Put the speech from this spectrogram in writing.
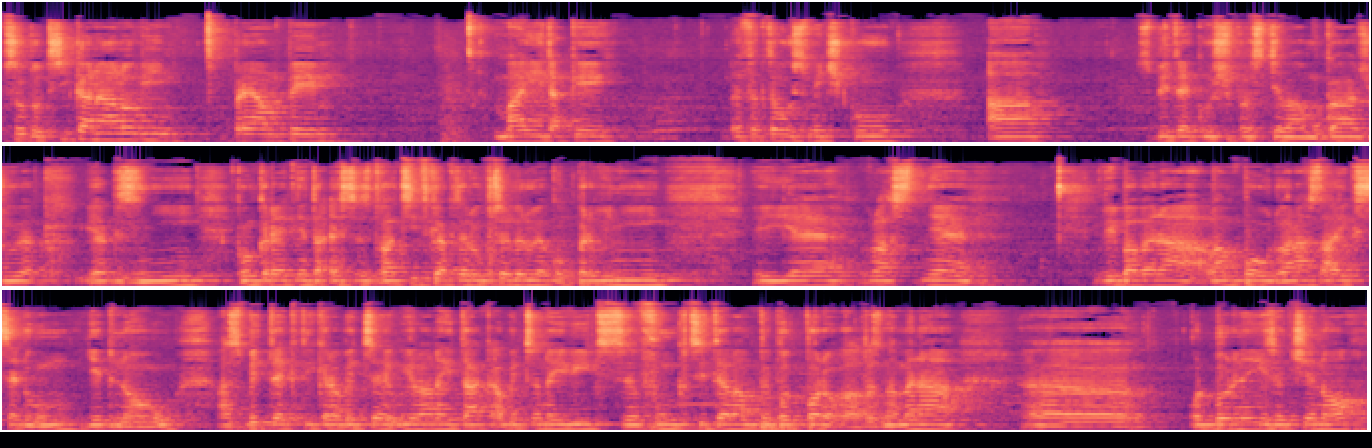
jsou to tříkanálový preampy, mají taky efektovou smyčku a Zbytek už prostě vám ukážu, jak, jak zní. Konkrétně ta SS20, kterou předvedu jako první, je vlastně vybavená lampou 12AX7 jednou a zbytek té krabice je udělaný tak, aby co nejvíc funkci té lampy podporoval. To znamená, eh, odborněji řečeno,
